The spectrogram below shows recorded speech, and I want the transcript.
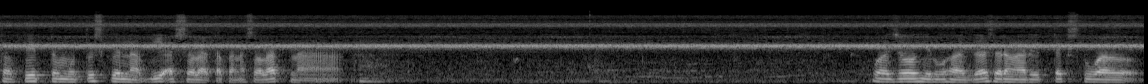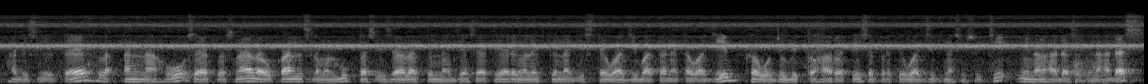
tapi temutus ke nabi as-salat kana salat nah wa zahiru hadza sareng ari tekstual hadis ieu teh annahu sayatosna laukan lamun buktas izalatun najasati ari ngalikeun najis teh wajibatan eta wajib ka wujubit taharati seperti wajibna susuci minal hadas tina hadas.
